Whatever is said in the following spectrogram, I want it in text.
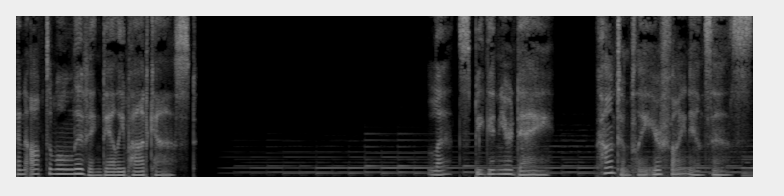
an optimal living daily podcast. Let's begin your day. Contemplate your finances.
